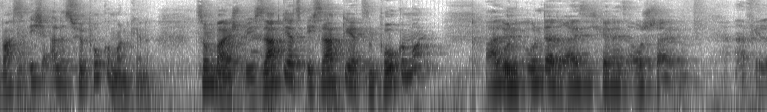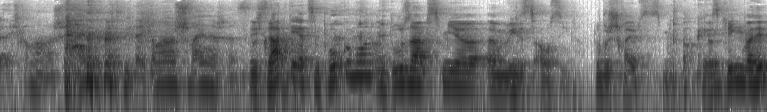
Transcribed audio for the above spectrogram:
was ich alles für Pokémon kenne. Zum Beispiel, ich sag dir jetzt, ich sag dir jetzt ein Pokémon. Alle Und- unter 30 können jetzt ausschalten. Ah, vielleicht kommen wir mal Schweine. vielleicht kommen wir mal Schweineschatz. Ich sag dir jetzt ein Pokémon und du sagst mir, ähm, wie das aussieht. Du beschreibst es mir. Okay. Das kriegen wir hin.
